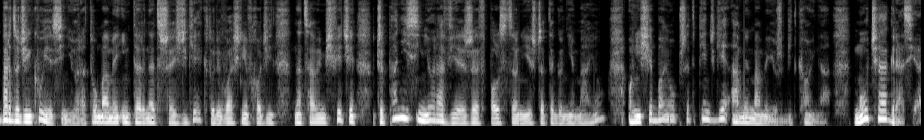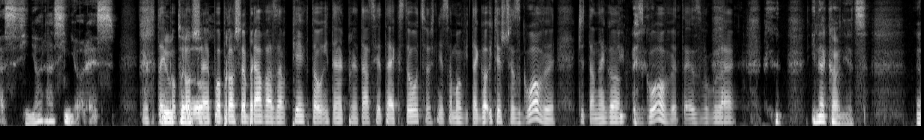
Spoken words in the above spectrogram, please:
Bardzo dziękuję, signora. Tu mamy internet 6G, który właśnie wchodzi na całym świecie. Czy pani signora wie, że w Polsce oni jeszcze tego nie mają? Oni się boją przed 5G, a my mamy już bitcoina. Mucha gracias, signora, signores. Ja tutaj Był to- poproszę, poproszę brawa za piękną interpretację tekstu, coś niesamowitego i to jeszcze z głowy, czytanego z głowy. To jest w ogóle... I na koniec. e,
